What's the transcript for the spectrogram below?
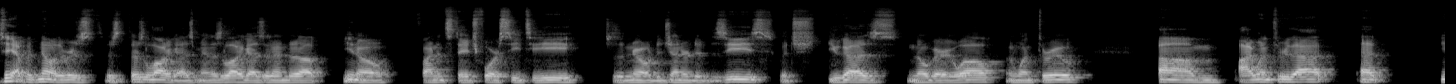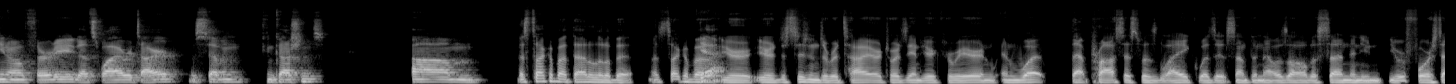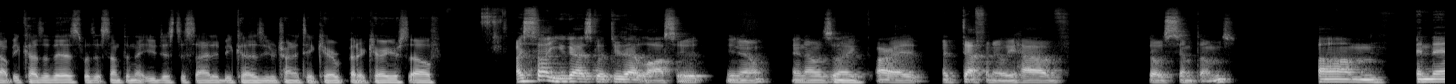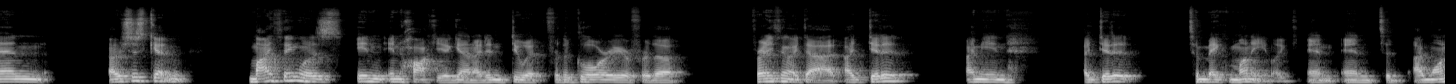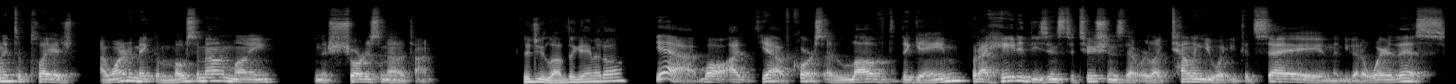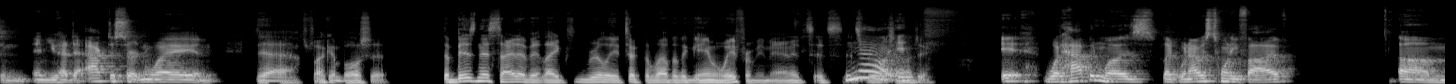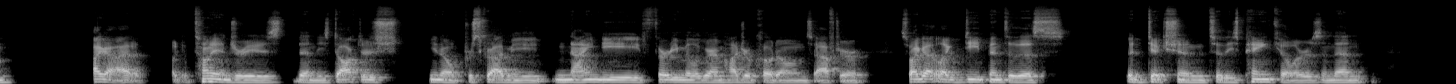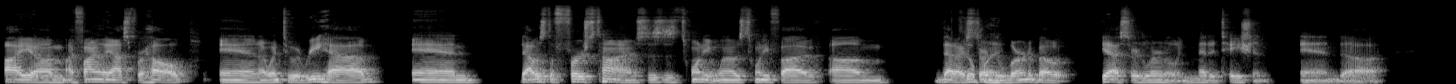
so yeah, but no, there was, there's, there's a lot of guys, man. There's a lot of guys that ended up, you know, finding stage four CTE, which is a neurodegenerative disease, which you guys know very well and went through. Um, I went through that at, you know, 30. That's why I retired with seven concussions. Um, Let's talk about that a little bit. Let's talk about Yeah. your your decision to retire towards the end of your career and, and what that process was like. Was it something that was all of a sudden and you you were forced out because of this? Was it something that you just decided because you were trying to take care better care of yourself? I saw you guys go through that lawsuit, you know, and I was Mhm. like, all right, I definitely have those symptoms. Um, and then I was just getting my thing was in in hockey again. I didn't do it for the glory or for the for anything like that. I did it. I mean, I did it to make money, like and and to I wanted to play as I wanted to make the most amount of money in the shortest amount of time. Did you love the game at all? Yeah, well, I yeah, of course, I loved the game, but I hated these institutions that were like telling you what you could say, and then you got to wear this, and and you had to act a certain way, and Yeah, fucking bullshit. The business side of it like really took the love of the game away from me, man. It's it's it's No, really challenging. it what happened was like when I was 25, um, I got I had a, like a ton of injuries. Then these doctors, you know, prescribed me 90, 30 milligram hydrocodones after. So I got like deep into this addiction to these painkillers. And then I um I finally asked for help and I went to a rehab and that was the first time. So this is 20 when I was 25, um, that I started playing. to learn about, yeah, I started learning like meditation and uh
